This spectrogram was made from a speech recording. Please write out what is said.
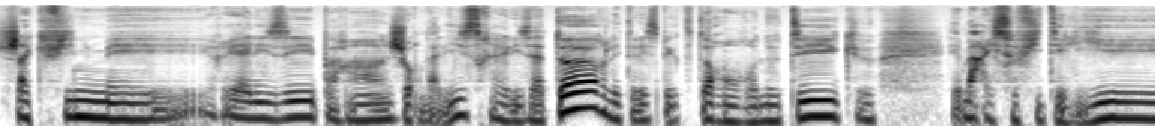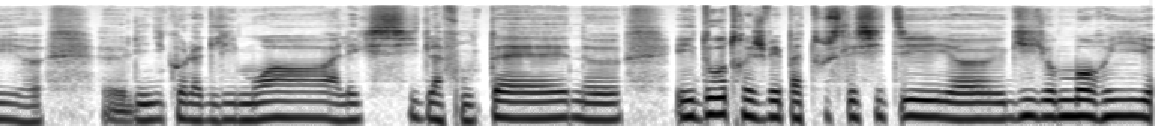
Chaque film est réalisé par un journaliste, réalisateur. Les téléspectateurs ont renoté que les Marie-Sophie Tellier, euh, euh, les Nicolas Glimois, Alexis de la Fontaine euh, et d'autres, et je ne vais pas tous les citer, Guillaume Maury,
